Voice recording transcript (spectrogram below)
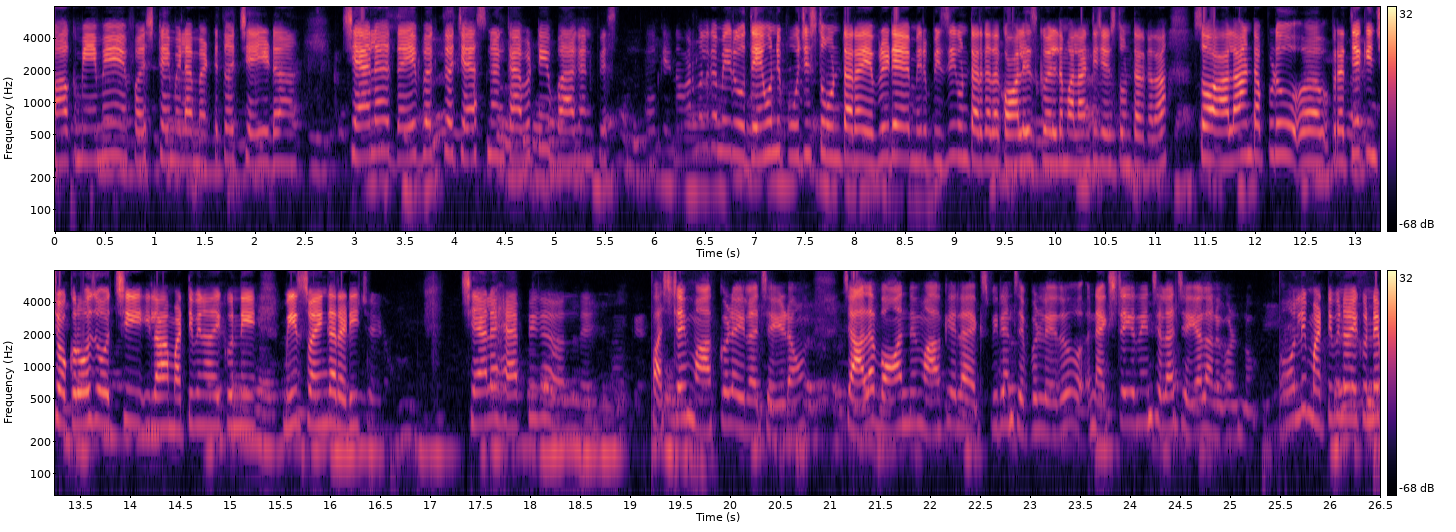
మాకు మేమే ఫస్ట్ టైం ఇలా మట్టితో చేయడం చాలా దయభక్తితో చేస్తున్నాం కాబట్టి బాగా అనిపిస్తుంది. ఓకే నార్మల్గా మీరు దేవుణ్ణి పూజిస్తూ ఉంటారా? ఎవ్రీడే మీరు బిజీ ఉంటారు కదా కాలేజ్కి వెళ్ళడం అలాంటివి చేస్తూ ఉంటారు కదా. సో అలాంటప్పుడు ప్రత్యేకించి ఒక రోజు వచ్చి ఇలా మట్టి వినాయకుడిని మీరు స్వయంగా రెడీ చేయడం. చాలా హ్యాపీగా ఉంది. ఫస్ట్ టైం మాకు కూడా ఇలా చేయడం. చాలా బాగుంది. మాకు ఇలా ఎక్స్పీరియన్స్ ఎప్పుడు లేదు. నెక్స్ట్ ఇయర్ నుంచి ఇలా చేయాలనుకుంటున్నాం. ఓన్లీ మట్టి వినాయకుడినే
